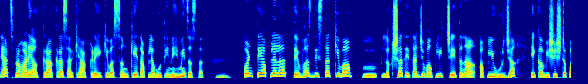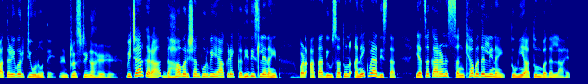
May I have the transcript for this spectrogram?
त्याचप्रमाणे अकरा अकरा सारखे आकडे किंवा संकेत आपल्या भोवती नेहमीच असतात. पण ते आपल्याला तेव्हाच दिसतात किंवा लक्षात येतात जेव्हा आपली चेतना आपली ऊर्जा एका विशिष्ट पातळीवर ट्यून होते. इंटरेस्टिंग आहे हे. विचार करा दहा वर्षांपूर्वी हे आकडे कधी दिसले नाहीत पण आता दिवसातून अनेक वेळा दिसतात. याचं कारण संख्या बदलली नाही तुम्ही आतून बदलला आहेत.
